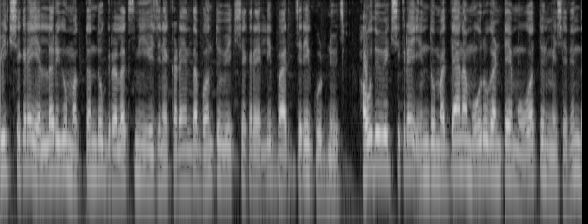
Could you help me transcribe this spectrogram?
ವೀಕ್ಷಕರೇ, ಎಲ್ಲರಿಗೂ ಮತ್ತೊಂದು ಗೃಹಲಕ್ಷ್ಮಿ ಯೋಜನೆ ಕಡೆಯಿಂದ ಬಂತು ವೀಕ್ಷಕರಲ್ಲಿ ಭರ್ಜರಿ ಗುಡ್ ನ್ಯೂಸ್ ಹೌದು ವೀಕ್ಷಕರೇ, ಇಂದು ಮಧ್ಯಾಹ್ನ ಮೂರು ಗಂಟೆ ಮೂವತ್ತು ನಿಮಿಷದಿಂದ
